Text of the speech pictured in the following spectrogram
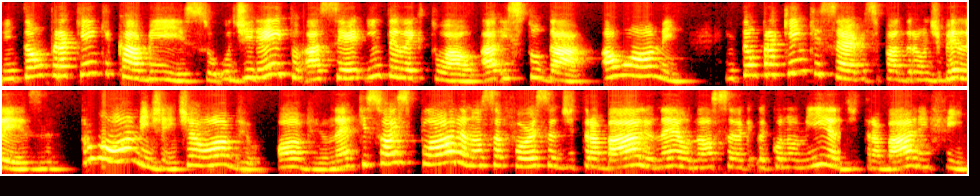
Então, para quem que cabe isso? O direito a ser intelectual, a estudar, ao homem. Então, para quem que serve esse padrão de beleza? Para o homem, gente, é óbvio, óbvio, né? Que só explora a nossa força de trabalho, né? A nossa economia de trabalho, enfim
